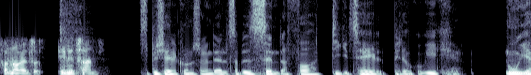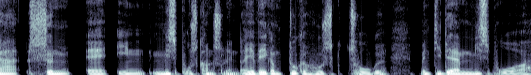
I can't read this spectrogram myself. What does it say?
Fornøjelse. Anytime. Specialkonsulent altså ved Center for Digital Pædagogik. Nu er jeg søn af en misbrugskonsulent, og jeg ved ikke, om du kan huske, Toge, men de der misbrugere,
